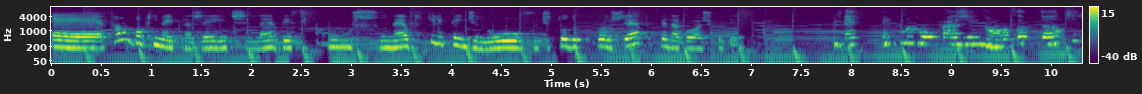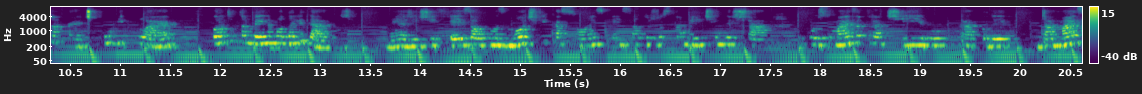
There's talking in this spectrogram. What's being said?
É, fala um pouquinho aí para gente, né, desse curso, né, o que, que ele tem de novo, de todo o projeto pedagógico dele. Vem com uma roupagem nova, tanto na parte curricular, quanto também na modalidade. Né? A gente fez algumas modificações pensando justamente em deixar o curso mais atrativo, para poder dar mais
